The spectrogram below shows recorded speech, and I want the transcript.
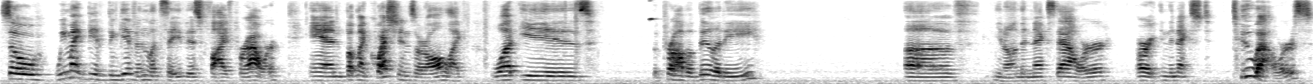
So we might be, have been given, let's say, this 5 per hour, and but my questions are all like, what is the probability of, you know, in the next hour, or in the next two hours,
